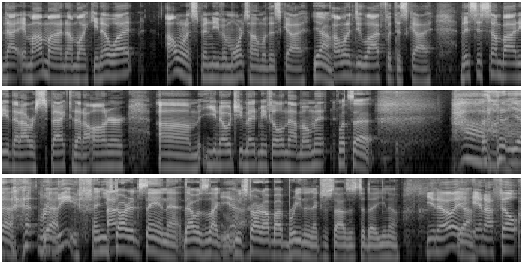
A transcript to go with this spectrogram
that in my mind, I'm like, you know what? I want to spend even more time with this guy. Yeah. I want to do life with this guy. This is somebody that I respect, that I honor. Um, you know what you made me feel in that moment? What's that? yeah, yeah. Relief. And you I- started saying that. That was like Yeah. we started out by breathing exercises today. You know. you know and- Yeah. and i felt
